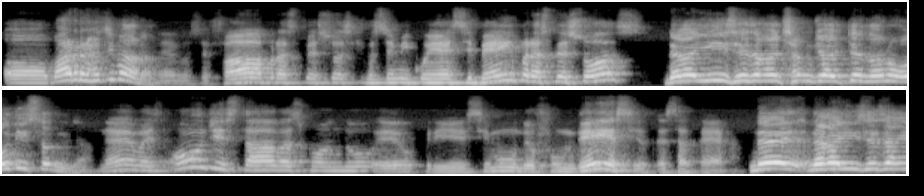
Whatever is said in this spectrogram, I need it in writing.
어, 말을 하지만 né? você fala para as pessoas que você me conhece bem, para as pessoas, 내가 이 세상을 창조할 때 너는 어디 있었느냐? né? Mas onde estavas quando eu criei esse mundo? Eu fundei esse, essa terra. 내, 내가 이 세상에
